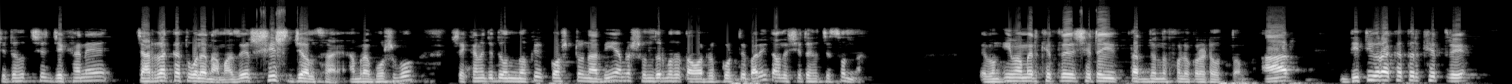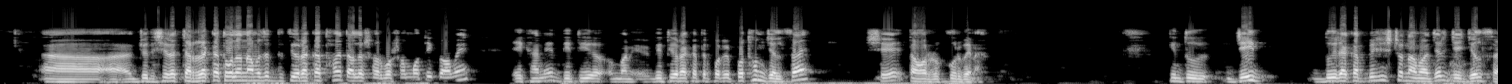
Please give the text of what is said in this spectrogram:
সেটা হচ্ছে যেখানে চার রাকাত ওয়ালা নামাজের শেষ জলসায় আমরা বসবো, সেখানে যদি অন্যকে কষ্ট না দিয়ে আমরা সুন্দর মতো তাওয়ারুক করতে পারি, তাহলে সেটা হচ্ছে সুন্নাহ। এবং ইমামের ক্ষেত্রে সেটাই তার জন্য ফলো করাটা উত্তম। আর দ্বিতীয় রাকাতের ক্ষেত্রে যদি সেটা চার রাকাত ওয়ালা নামাজের দ্বিতীয় রাকাত হয়, তাহলে সর্বসম্মতিক্রমে এখানে দ্বিতীয় মানে দ্বিতীয় রাকাতের পরে প্রথম জেলসায় সে তাওয়াররুক করবে না। কিন্তু যেই দুই রাকাত বিশিষ্ট নামাজের যে জেলসা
